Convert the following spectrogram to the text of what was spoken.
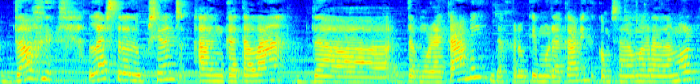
de les traduccions en català de, de Murakami, de Haruki Murakami, que com sabeu m'agrada molt,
